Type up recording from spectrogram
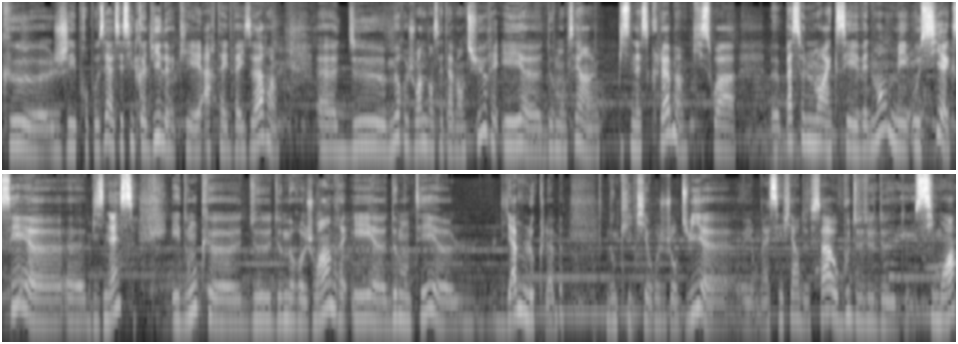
que euh, j'ai proposé à Cécile Codeville, qui est Art Advisor, euh, de me rejoindre dans cette aventure et, de monter un business club qui soit pas seulement axé événements, mais aussi axé business. Et donc de, me rejoindre et de monter l'IAM, le club donc qui, aujourd'hui, euh, et on est assez fiers de ça, au bout de, six mois,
